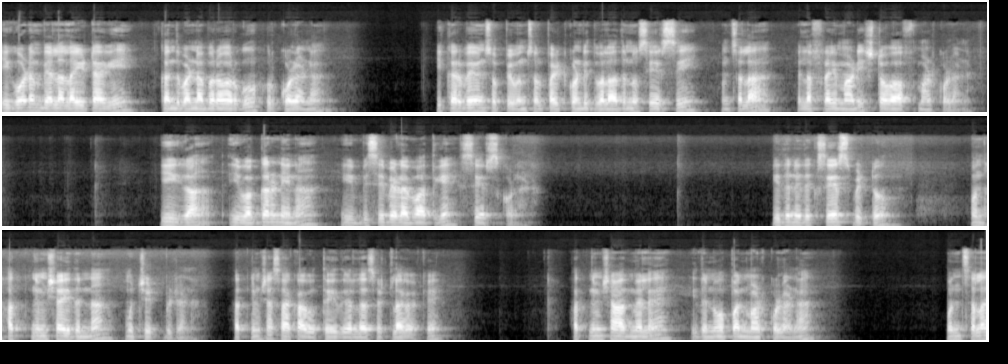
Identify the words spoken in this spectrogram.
ಈ ಗೋಡಂಬಿ ಎಲ್ಲ ಲೈಟಾಗಿ ಕಂದು ಬಣ್ಣ ಬರೋವರೆಗೂ ಹುರ್ಕೊಳ್ಳೋಣ. ಈ ಕರಿಬೇವಿನ ಸೊಪ್ಪಿ ಒಂದು ಸ್ವಲ್ಪ ಇಟ್ಕೊಂಡಿದ್ವಲ್ಲ, ಅದನ್ನು ಸೇರಿಸಿ ಒಂದು ಸಲ ಎಲ್ಲ ಫ್ರೈ ಮಾಡಿ ಸ್ಟವ್ ಆಫ್ ಮಾಡ್ಕೊಳ್ಳೋಣ. ಈಗ ಈ ಒಗ್ಗರಣೆನ ಈ ಬಿಸಿಬೇಳೆ ಬಾತ್ಗೆ ಸೇರಿಸ್ಕೊಳ್ಳೋಣ. ಇದನ್ನು ಇದಕ್ಕೆ ಸೇರಿಸ್ಬಿಟ್ಟು ಒಂದು ಹತ್ತು ನಿಮಿಷ ಇದನ್ನು ಮುಚ್ಚಿಟ್ಬಿಡೋಣ. ಹತ್ತು ನಿಮಿಷ ಸಾಕಾಗುತ್ತೆ, ಇದೆಲ್ಲ ಸೆಟ್ಲಾಗೋಕ್ಕೆ ಹತ್ತು ನಿಮಿಷ ಆದಮೇಲೆ ಇದನ್ನು ಓಪನ್ ಮಾಡ್ಕೊಳ್ಳೋಣ. ಒಂದು ಸಲ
